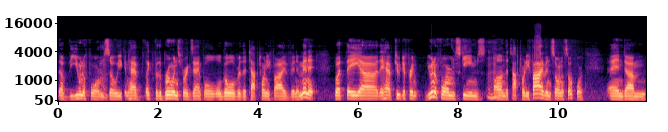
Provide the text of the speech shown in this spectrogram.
of the uniform. So you can have like for the Bruins, for example, we'll go over the top 25 in a minute. But they uh, they have two different uniform schemes on the top 25 and so on and so forth, and um,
